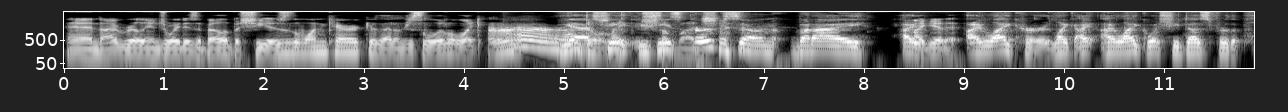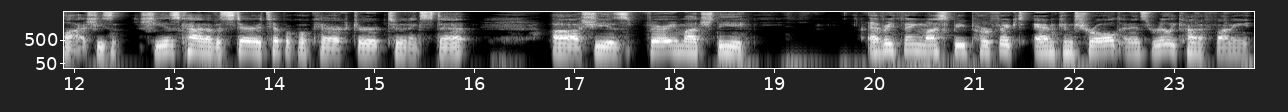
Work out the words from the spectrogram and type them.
and I really enjoyed Isabela. But she is the one character that I'm just a little like, "Arr, I Yeah, she like so she's much." irksome, but I I I get it. I like her. Like I, I like what she does for the plot. She's she is kind of a stereotypical character to an extent. Uh, she is very much the everything must be perfect and controlled, and it's really kind of funny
